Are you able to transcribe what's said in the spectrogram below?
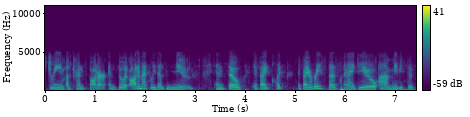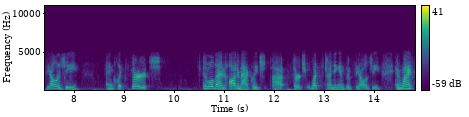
stream of Trendspottr. And so it automatically does news. And so if I click, if I erase this and I do um, maybe sociology and click search, it will then automatically uh, search what's trending in sociology. And when I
